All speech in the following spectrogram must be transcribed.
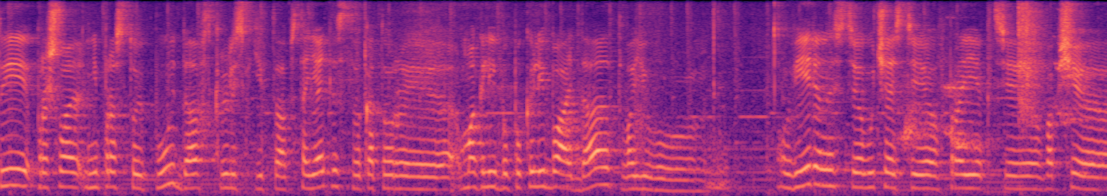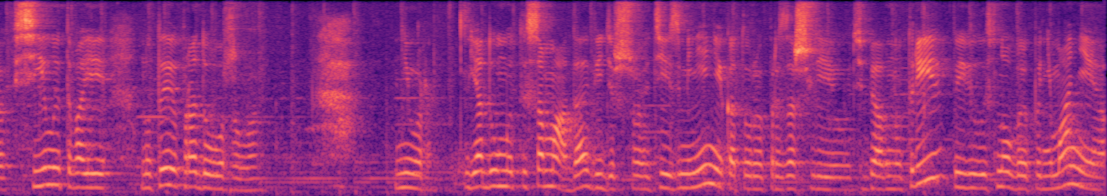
ты прошла непростой путь, да, вскрылись какие-то обстоятельства, которые могли бы поколебать, да, твою уверенность в участии в проекте, вообще в силы твои, но ты продолжила. Нюра, я думаю, ты сама да, видишь э, те изменения, которые произошли у тебя внутри. Появилось новое понимание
